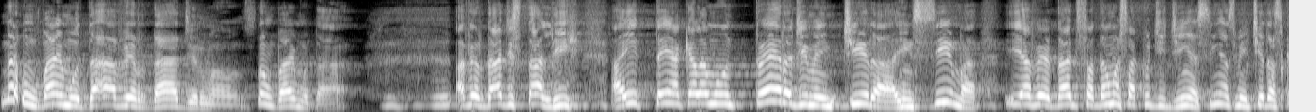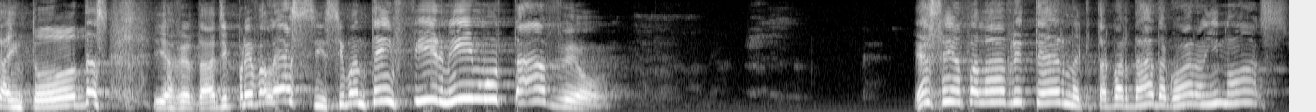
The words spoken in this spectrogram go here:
não vai mudar a verdade, irmãos, não vai mudar. A verdade está ali. Aí tem aquela monteira de mentira em cima e a verdade só dá uma sacudidinha assim, as mentiras caem todas e a verdade prevalece, se mantém firme, imutável. Essa é a palavra eterna que está guardada agora em nós.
